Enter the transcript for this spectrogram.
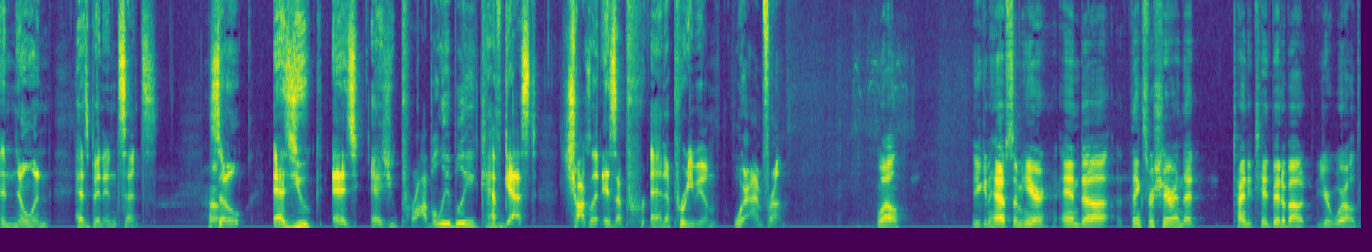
and no one has been in since. So, as you as as you probably have guessed, chocolate is a pr- at a premium where I'm from. Well, you can have some here, and uh, thanks for sharing that tiny tidbit about your world.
